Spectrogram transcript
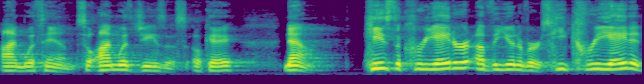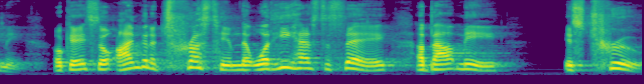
I'm with him. So I'm with Jesus, okay? Now, he's the creator of the universe. He created me, okay? So I'm to trust him that what he has to say about me is true.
